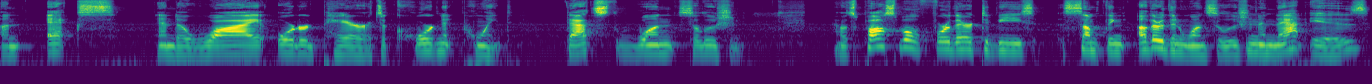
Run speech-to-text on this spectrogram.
an x and a y ordered pair. It's a coordinate point. That's one solution. Now, it's possible for there to be something other than one solution, and that is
